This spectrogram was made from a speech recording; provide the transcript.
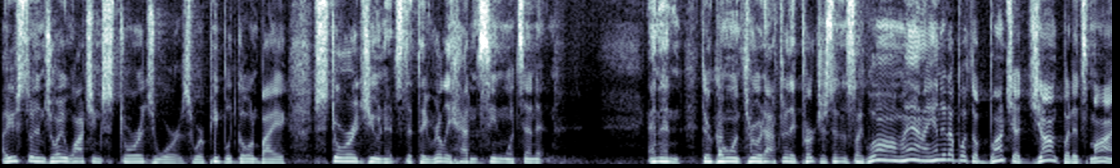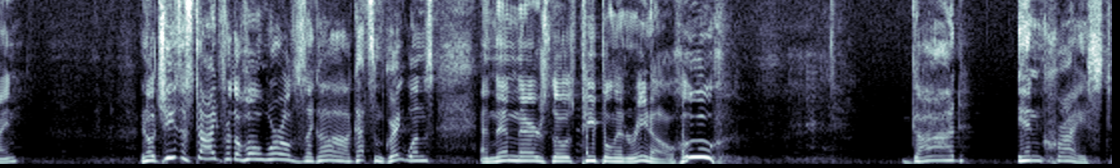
I used to enjoy watching Storage Wars, where people would go and buy storage units that they really hadn't seen what's in it. And then they're going through it after they purchased it. And it's like, well, man, I ended up with a bunch of junk, but it's mine. You know, Jesus died for the whole world. It's like, oh, I got some great ones. And then there's those people in Reno. Who? God in Christ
